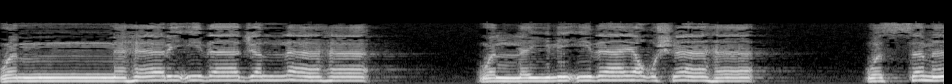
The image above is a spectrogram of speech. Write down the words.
والنهار إذا جلاها والليل إذا يغشاها والسماء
